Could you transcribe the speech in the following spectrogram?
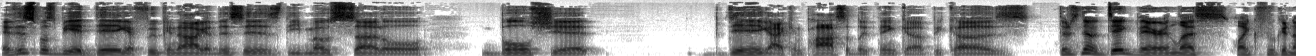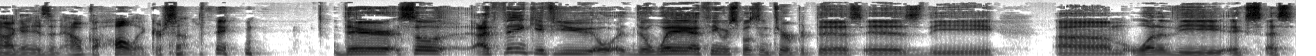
if this is supposed to be a dig at Fukunaga, this is the most subtle bullshit dig I can possibly think of because There's no dig there unless like Fukunaga is an alcoholic or something. there so i think if you the way i think we're supposed to interpret this is the um one of the, ex, as,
